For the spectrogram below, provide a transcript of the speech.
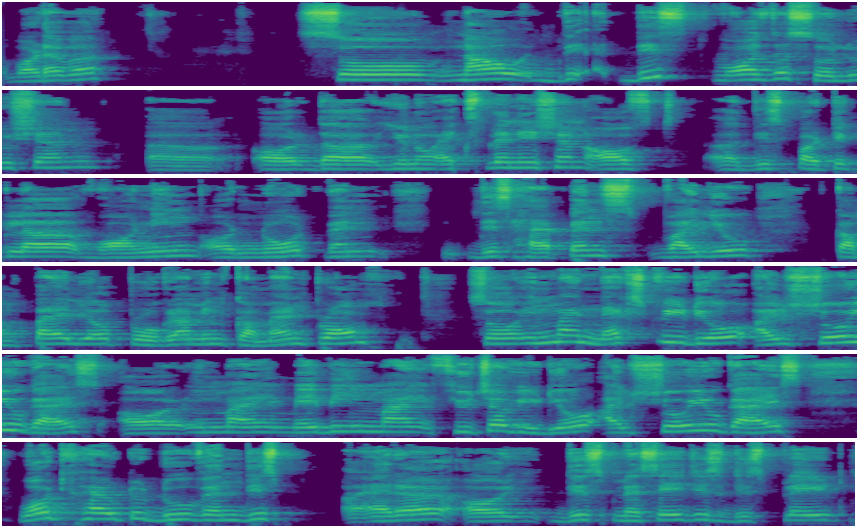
whatever so now th- this was the solution uh, or the you know explanation of uh, this particular warning or note when this happens while you compile your program in command prompt. So in my next video i'll show you guys or in my maybe in my future video i'll show you guys what you have to do when this error or this message is displayed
